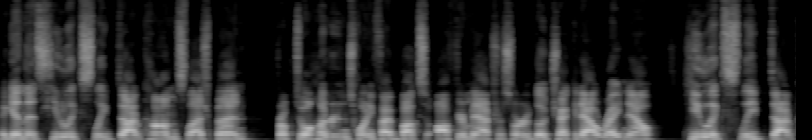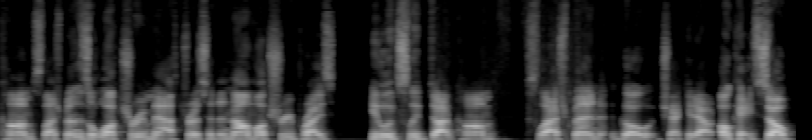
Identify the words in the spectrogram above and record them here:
Again, that's helixsleep.com slash Ben for up to 125 bucks off your mattress order. Go check it out right now. helixsleep.com slash Ben. This is a luxury mattress at a non-luxury price. helixsleep.com slash Ben. Go check it out. Okay, so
